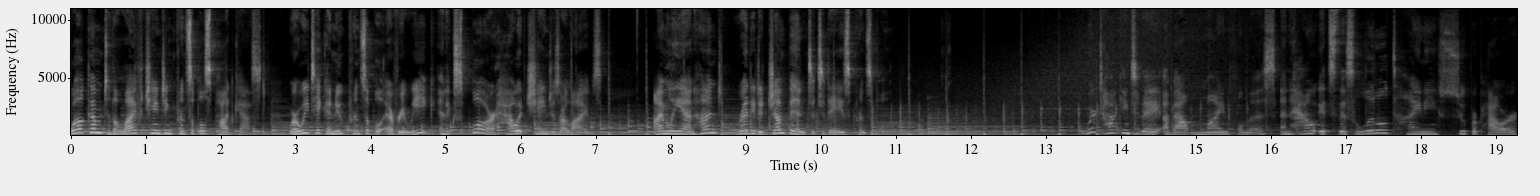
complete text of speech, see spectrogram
Welcome to the Life Changing Principles Podcast, where we take a new principle every week and explore how it changes our lives. I'm Leanne Hunt, ready to jump into today's principle. We're talking today about mindfulness and how it's this little tiny superpower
